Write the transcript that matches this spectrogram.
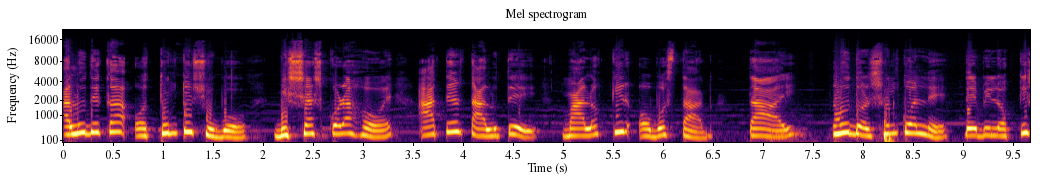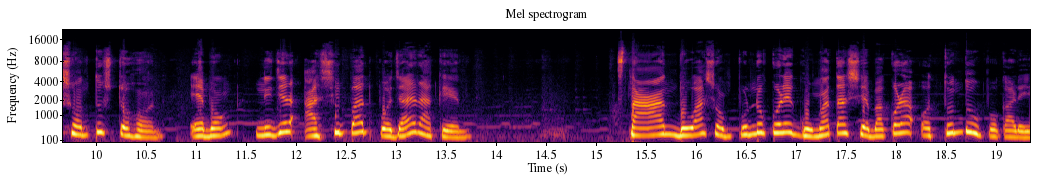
তালু দেখা অত্যন্ত শুভ। বিশ্বাস করা হয়, আতের তালুতে মা লক্ষ্মীর অবস্থান। তাই তালু দর্শন করলে দেবী লক্ষ্মী সন্তুষ্ট হন এবং নিজের আশীর্বাদ বজায় রাখেন। স্নান দোয়া সম্পূর্ণ করে গোমাতার সেবা করা অত্যন্ত উপকারী।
